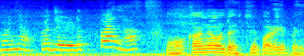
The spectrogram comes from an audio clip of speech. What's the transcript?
പിന്നെ അപ്പൊ ഇത് എടുപ്പല്ല നോക്കാഞ്ഞോണ്ട് ഇച്ചിരി പഴകിപ്പോയി.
